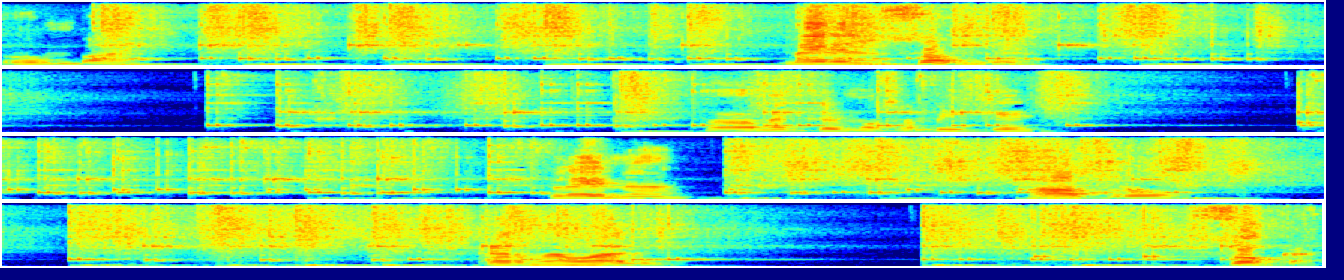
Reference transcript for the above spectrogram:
Rumba. Merenzongo. Nuevamente en Mozambique. Plena. Afro. Carnaval. Soca.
